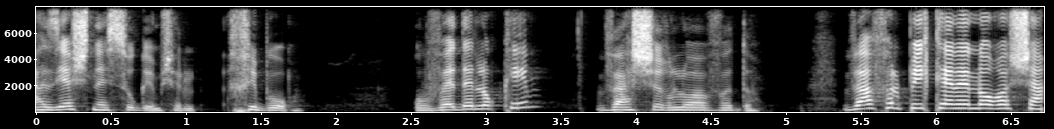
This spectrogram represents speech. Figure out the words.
אז יש שני סוגים של חיבור, עובד אלוקים ואשר לא עבדו. ואף על פי כן אינו רשע,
